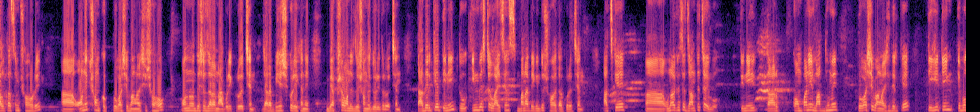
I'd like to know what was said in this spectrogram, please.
আল কাসিম শহরে অনেক সংখ্যক প্রবাসী বাংলাদেশি সহ অন্য দেশে যারা নাগরিক রয়েছেন, যারা বিশেষ করে এখানে ব্যবসা বাণিজ্যের সঙ্গে জড়িত রয়েছেন, তাদেরকে তিনি টু ইনভেস্টার লাইসেন্স বানাতে কিন্তু সহায়তা করেছেন। আজকে ওনার কাছে জানতে চাইব, তিনি তার কোম্পানির মাধ্যমে প্রবাসী বাংলাদেশিদেরকে টিকিটিং এবং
